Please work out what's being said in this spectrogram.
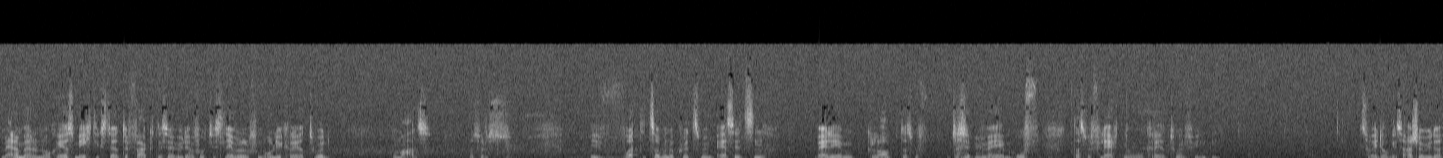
meiner Meinung nach eher das mächtigste Artefakt. Das erhöht einfach das Level von alle Kreaturen um 1. Also das... Ich warte jetzt aber noch kurz mit dem Einsetzen, weil ich eben glaube, dass wir... Dass ich, weil ich eben hoffe, dass wir vielleicht noch Kreaturen finden. Zwei Tage ist auch schon wieder.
